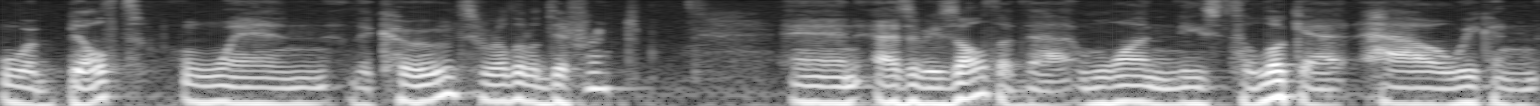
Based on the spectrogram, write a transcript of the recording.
were built when the codes were a little different. And as a result of that, one needs to look at how we can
